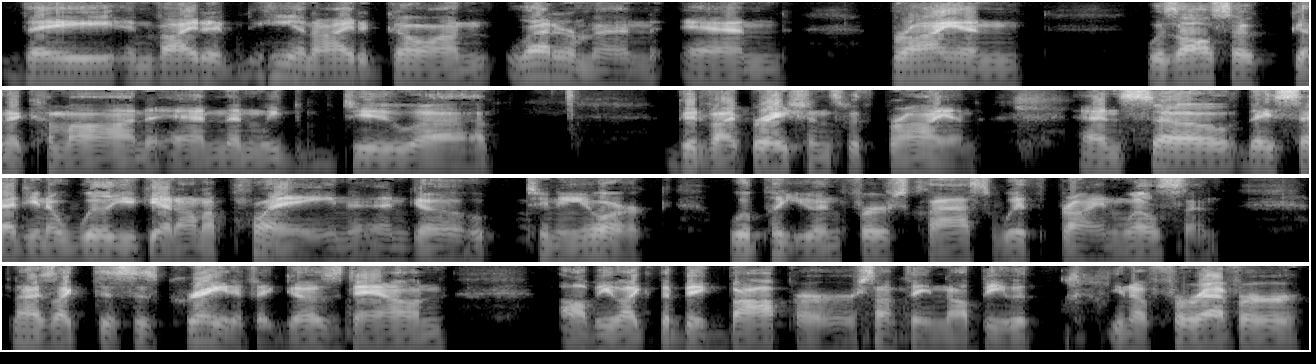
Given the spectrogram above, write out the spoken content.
they invited he and I to go on Letterman, and Brian was also going to come on, and then we do uh, Good Vibrations with Brian. And so they said, you know, will you get on a plane and go to New York? We'll put you in first class with Brian Wilson. And I was like, this is great. If it goes down, I'll be like the big bopper or something. I'll be with, you know, forever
